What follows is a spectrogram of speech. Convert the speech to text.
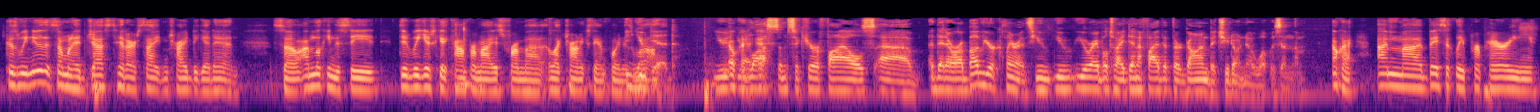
because we knew that someone had just hit our site and tried to get in. So I'm looking to see did we just get compromised from an electronic standpoint as You well? did. You, Okay. you lost some secure files uh, that are above your clearance. You, you you were able to identify that they're gone, but you don't know what was in them. Okay, I'm uh, basically preparing,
